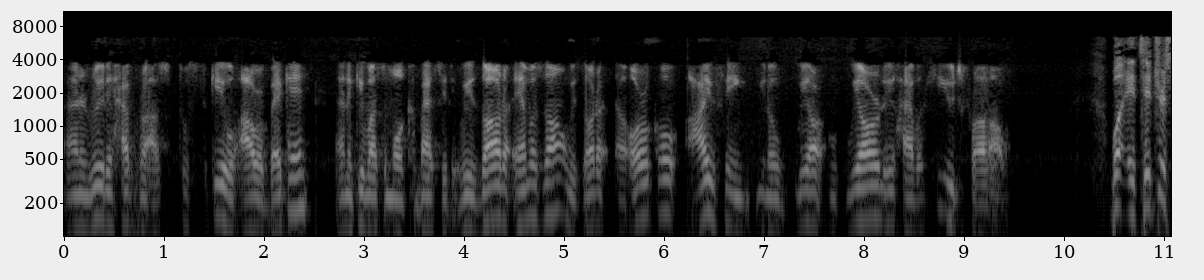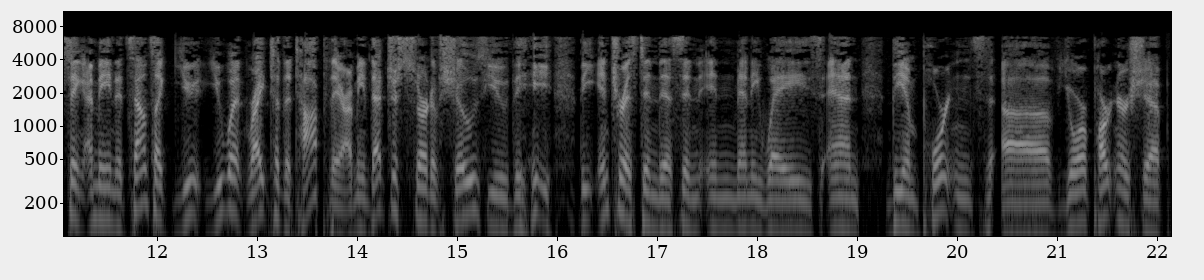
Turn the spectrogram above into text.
and really help us to scale our backend and give us more capacity. Without Amazon, without uh, Oracle, I think, you know, we are, we already have a huge problem. Well, it's interesting. I mean, it sounds like you you went right to the top there. I mean, that just sort of shows you the the interest in this in in many ways and the importance of your partnership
